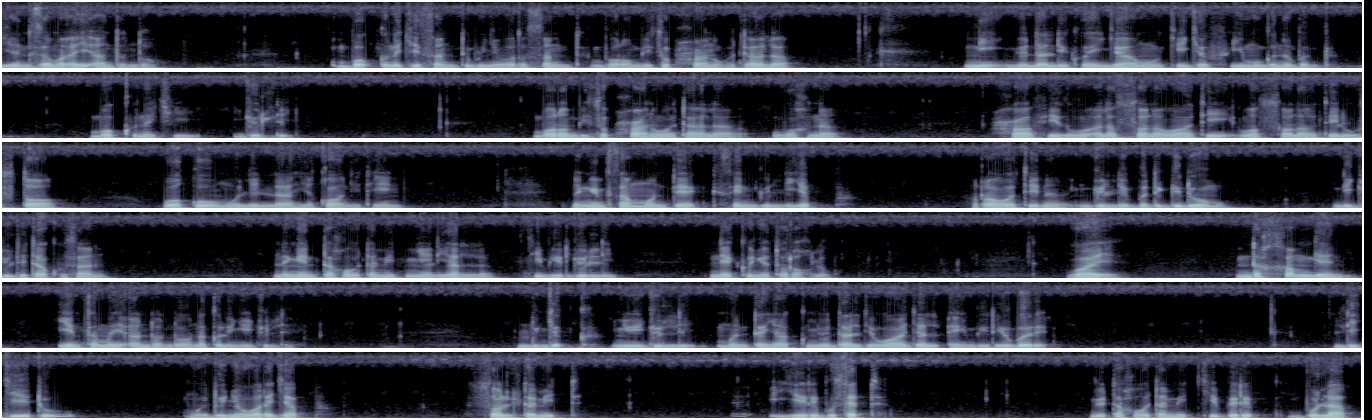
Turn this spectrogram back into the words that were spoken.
yéen sama ay àndandoo bokk na ci sant bu ñu war a sant borom bi subhaanahu wa taala ni ñu daldi koy jaamu ci jëf yi mu gën a bëgg bokk na ci julli borom bi subhaanahu wa taala wax na xaafidu ala salawaati wa salaati alwusta wa quumu lillahi qaanitiin na ngeen sàmmonteeg seen julli yépp rawatina julli ba digg doomu di julli tàkkusaan na ngeen taxaw tamit ñeel yàlla ci biir julli nekk ñu toroxlu waaye ndax xam ngeen yéen samay àndandoo naka lu ñuy julli lu njëkk ñuy julli mënta ñàkk ñu daldi waajal ay mbir yu bare li jiitu mooy dañoo war a jàpp sol tamit yére bu set ñu taxaw tamit ci béréb bu laab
